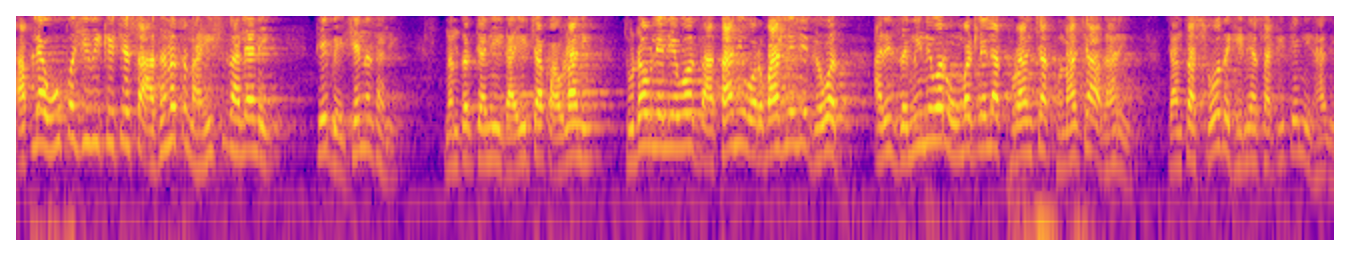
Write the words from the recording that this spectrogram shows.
आपल्या उपजीविकेचे साधनच नाहीश झाल्याने ते बेचैन झाले. नंतर त्यांनी गायीच्या पावलांनी तुडवलेले व दाताने ओरबाडलेले गवत आणि जमिनीवर उमटलेल्या खुरांच्या खुनाच्या आधारे त्यांचा शोध घेण्यासाठी ते निघाले.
